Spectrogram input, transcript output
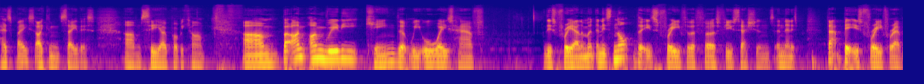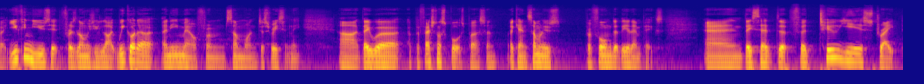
Headspace, I can say this. Um, CEO probably can't. Um, but I'm I'm really keen that we always have this free element, and it's not that it's free for the first few sessions, and then it's that bit is free forever. You can use it for as long as you like. We got a an email from someone just recently. Uh, they were a professional sports person, again, someone who's performed at the Olympics, and they said that for two years straight,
